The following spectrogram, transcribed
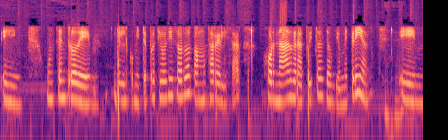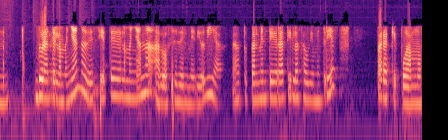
eh, un centro de, del Comité Pro Ciegos y Sordos, vamos a realizar jornadas gratuitas de audiometrías. Em, durante la mañana, de 7 de la mañana a 12 del mediodía, totalmente gratis las audiometrías para que podamos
